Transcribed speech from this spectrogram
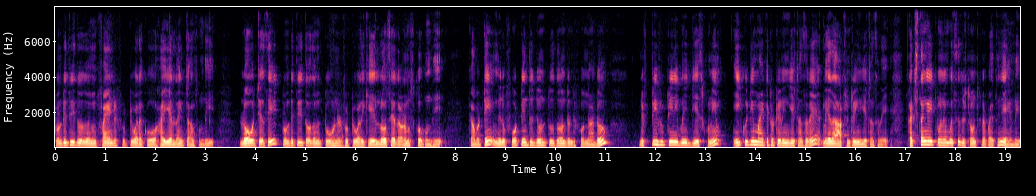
twenty three thousand five hundred fifty వరకు హై వెళ్ళడానికి ఛాన్స్ ఉంది. లో వచ్చేసి twenty three thousand two hundred fifty వరకు లో సేల్ రావడానికి స్కోప్ ఉంది. కాబట్టి మీరు fourteenth June two thousand twenty four నాడు నిఫ్టీ ఫిఫ్టీని బేస్ చేసుకొని ఈక్విటీ మార్కెట్లో ట్రేడింగ్ చేసినా సరే లేదా ఆప్షన్ ట్రేడింగ్ చేసినా సరే ఖచ్చితంగా ఈ టూ నెంబర్స్ దృష్టిలో ఉంచుకునే ప్రయత్నం చేయండి.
